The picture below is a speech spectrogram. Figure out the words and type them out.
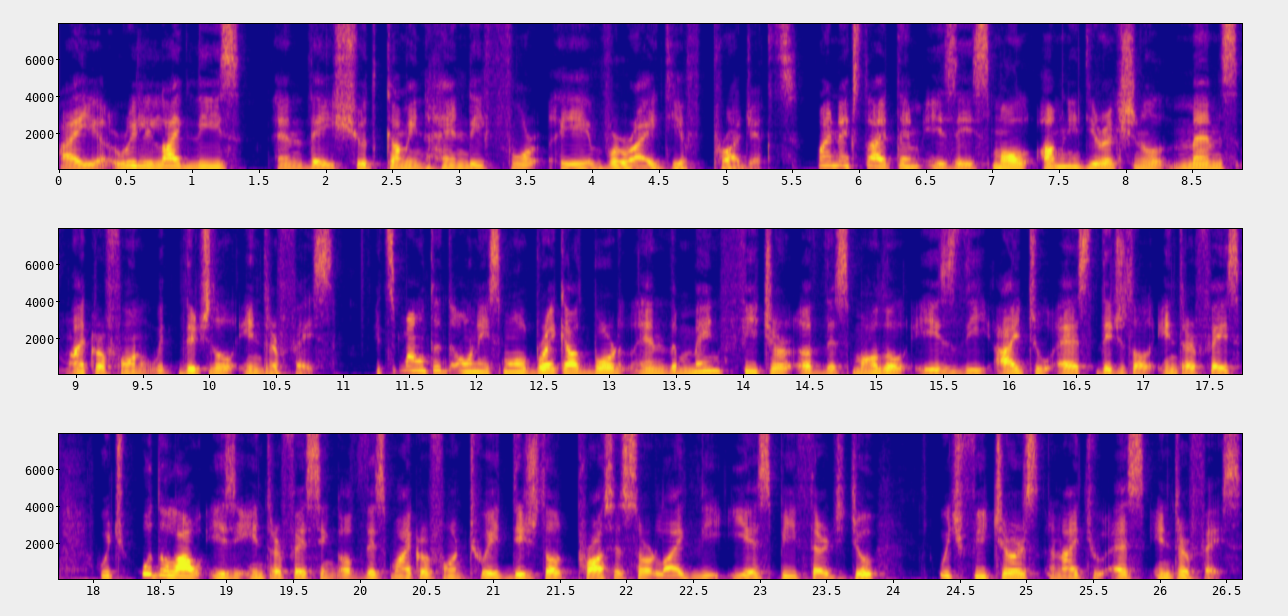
I really like these and they should come in handy for a variety of projects. My next item is a small omnidirectional MEMS microphone with digital interface. It's mounted on a small breakout board and the main feature of this model is the I2S digital interface which would allow easy interfacing of this microphone to a digital processor like the ESP32 which features an I2S interface.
